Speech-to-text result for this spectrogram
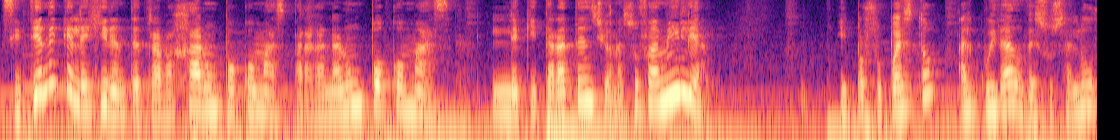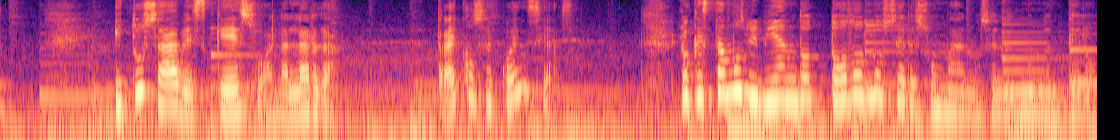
si tiene que elegir entre trabajar un poco más para ganar un poco más, le quitará atención a su familia y por supuesto al cuidado de su salud. Y tú sabes que eso a la larga trae consecuencias. Lo que estamos viviendo todos los seres humanos en el mundo entero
